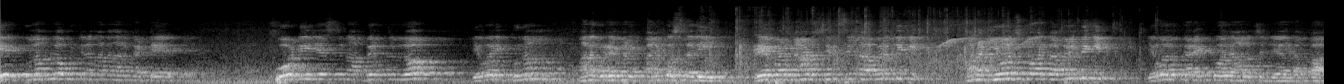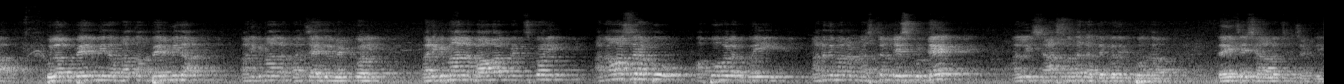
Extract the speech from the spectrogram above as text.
ఏ కులంలో పుట్టినదన్న దానికంటే పోటీ చేస్తున్న అభ్యర్థుల్లో ఎవరి గుణం మనకు రేపటికి పనికొస్తుంది. రేపటి నాడు సిరిసిల్ల అభివృద్ధికి మన నియోజకవర్గ అభివృద్ధికి ఎవరు కరెక్ట్ అని ఆలోచన చేయాలి తప్ప కులం పేరు మీద మతం పేరు మీద పనికిమాలిన పంచాయతీలు పెట్టుకొని పనికిమాలిన భావాలు పెంచుకొని అనవసరపు అపోహలకు పోయి మనది మనం నష్టం చేసుకుంటే మళ్ళీ శాశ్వతంగా దెబ్బతిపోతాం దయచేసి ఆలోచించండి.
